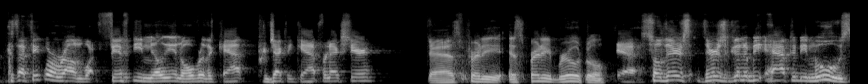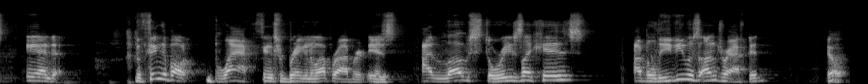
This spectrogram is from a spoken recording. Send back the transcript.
Because I think we're around what 50 million over the cap projected cap for next year. Yeah, it's pretty. It's pretty brutal. Yeah. So there's there's going to be have to be moves. And the thing about Black, thanks for bringing him up, Robert, is I love stories like his. I believe he was undrafted. Yep.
